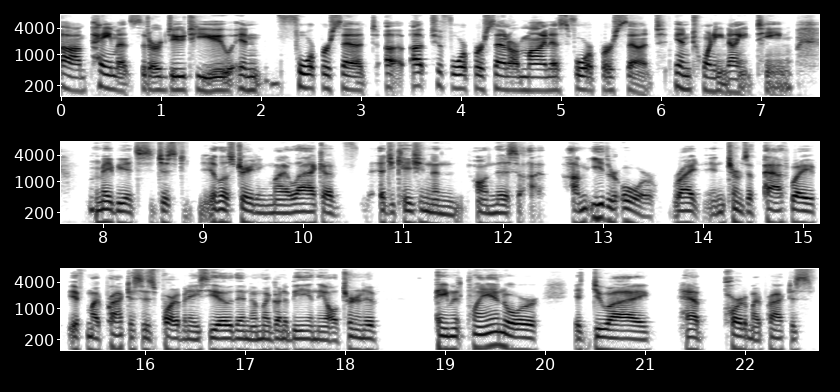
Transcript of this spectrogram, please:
Um, payments that are due to you in 4%, uh, up to 4% or minus 4% in 2019. Maybe it's just illustrating my lack of education and on this. I, I'm either or, right? In terms of pathway, if my practice is part of an ACO, then am I going to be in the alternative payment plan or do I have part of my practice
